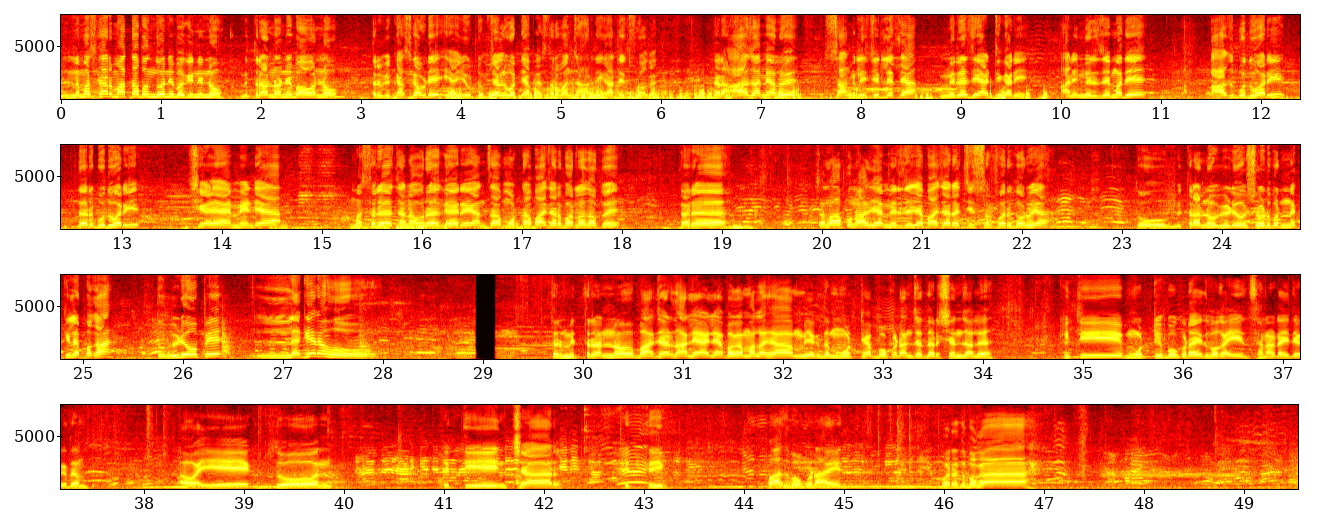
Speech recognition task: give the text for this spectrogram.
नमस्कार माता बंधू आणि भगिनींनो मित्रांनो आणि भावांनो तर विकास गावडे या यूट्यूब चॅनलवरती आपल्या सर्वांचं हार्दिक हार्दिक स्वागत. तर आज आम्ही आलो आहे सांगली जिल्ह्यातल्या मिरज या ठिकाणी. आणि मिरजेमध्ये आज बुधवारी दर बुधवारी शेळ्या मेंढ्या मसरं जनावरं गैरे यांचा मोठा बाजार भरला जातो आहे तर चला आपण आज या मिरजेच्या बाजाराची सफर करूया. तो मित्रांनो व्हिडिओ शेवटवर नक्की बघा. तो व्हिडिओ पे लगे रहो. तर मित्रांनो बाजारात आल्या आल्या बघा मला ह्या एकदम मोठ्या बोकडांचं दर्शन झालं. किती मोठी बोकडं आहेत बघा ही झनाट आहेत एकदम. हवा एक दोन हे तीन चार हे ती पाच बोकडं आहेत. परत बघा.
